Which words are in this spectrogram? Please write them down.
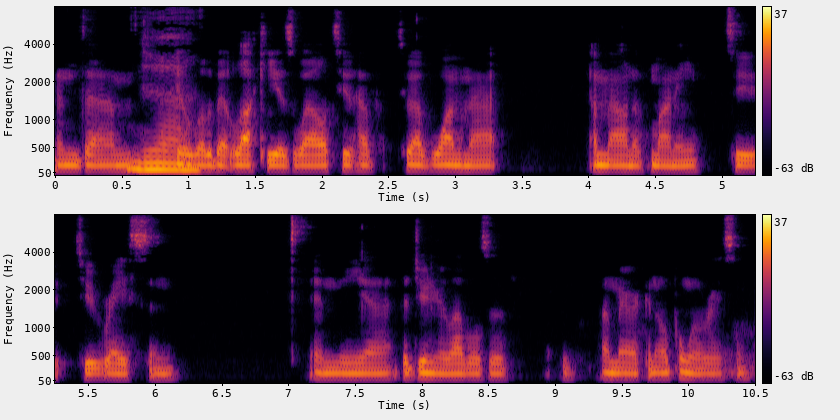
and, um, Yeah. feel a little bit lucky as well to have, to have won that amount of money to, to race and in the, uh, the junior levels of, of American open wheel racing.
